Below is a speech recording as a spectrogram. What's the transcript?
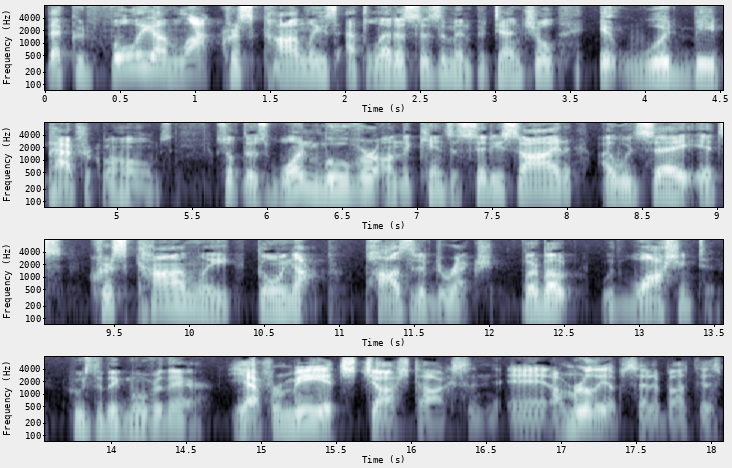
that could fully unlock Chris Conley's athleticism and potential, it would be Patrick Mahomes. So if there's one mover on the Kansas City side, I would say it's Chris Conley going up, positive direction. What about with Washington? Who's the big mover there? Yeah, for me, it's Josh Doctson, and I'm really upset about this.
